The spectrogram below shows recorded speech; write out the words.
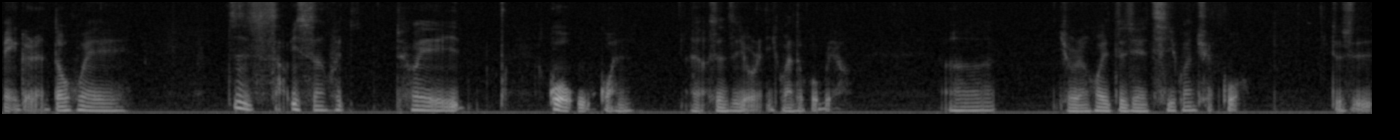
每个人都会至少一生会会过五关，呃，甚至有人一关都过不了。呃，有人会直接七关全过，就是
